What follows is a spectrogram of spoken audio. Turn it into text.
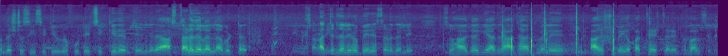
ಒಂದಷ್ಟು ಸಿ ಸಿ ಟಿ ವಿಗಳ ಫುಟೇಜ್ ಸಿಕ್ಕಿದೆ ಅಂತ ಹೇಳಿದರೆ ಆ ಸ್ಥಳದಲ್ಲಲ್ಲ ಬಟ್ ಹತ್ತಿರದಲ್ಲಿರೋ ಬೇರೆ ಸ್ಥಳದಲ್ಲಿ. ಸೊ ಹಾಗಾಗಿ ಅದರ ಆಧಾರದ ಮೇಲೆ ಆದಷ್ಟು ಬೇಗ ಪತ್ತೆ ಹಚ್ತಾರೆ ಅಂತ ಭಾವಿಸಿದೆ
